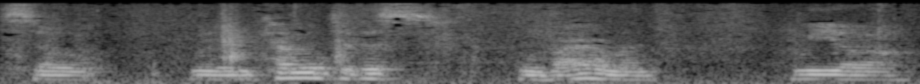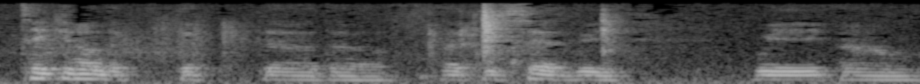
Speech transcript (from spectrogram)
So, when we come into this environment, we are taking on the, the, the, the like we said, we we um,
